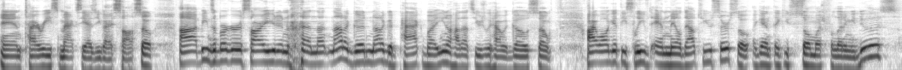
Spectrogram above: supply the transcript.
and Tyrese Maxey, as you guys saw. So, uh, beans and burgers. Sorry you didn't. Not, not a good, not a good pack, but you know how that's usually how it goes. So, all right, well I'll get these sleeved and mailed out to you, sir. So again, thank you so much for letting me do this.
